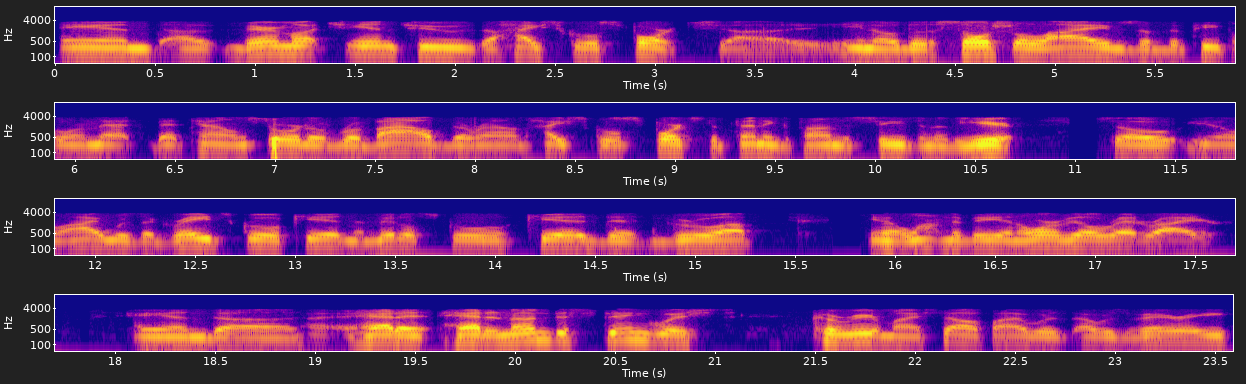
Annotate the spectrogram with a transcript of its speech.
and uh, very much into the high school sports. Uh, you know, the social lives of the people in that that town sort of revolved around high school sports, depending upon the season of the year. So, you know, I was a grade school kid and a middle school kid that grew up, you know, wanting to be an Orrville Red Rider, and uh, had a, had an undistinguished career myself. I was I was very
